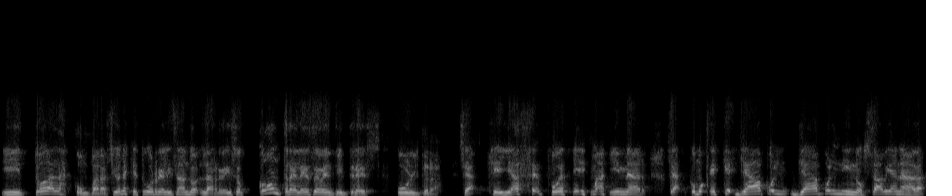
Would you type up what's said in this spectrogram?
y todas las comparaciones que estuvo realizando, las realizó contra el S23 Ultra. Sea, que ya se puede imaginar, o sea, como es que ya Apple, ya Apple ni nos sabía nada,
